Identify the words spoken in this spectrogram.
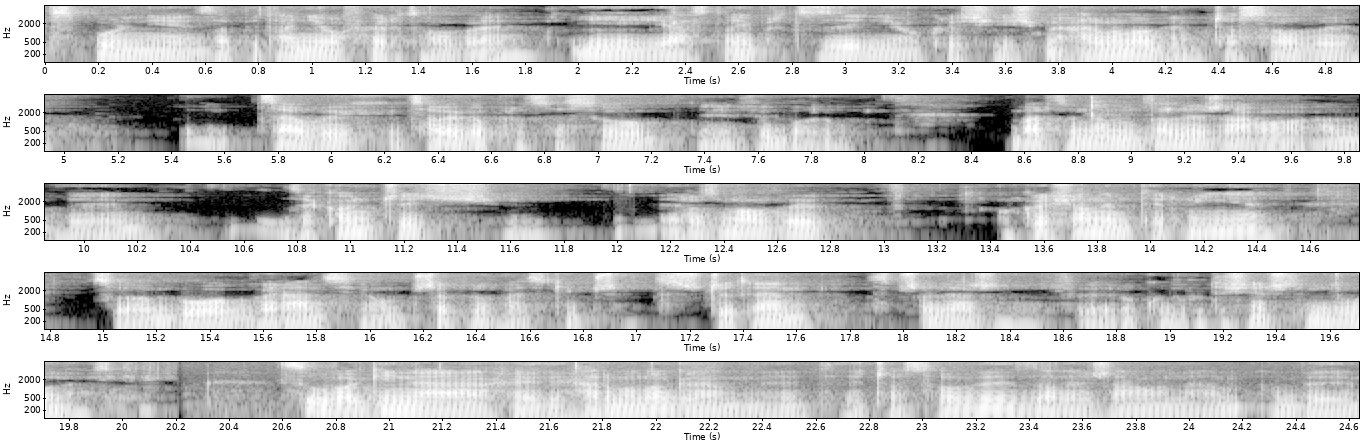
wspólnie zapytanie ofertowe i jasno i precyzyjnie określiliśmy harmonogram czasowy całych, całego procesu y, wyboru. Bardzo nam zależało, aby zakończyć rozmowy określonym terminie, co było gwarancją przeprowadzki przed szczytem sprzedaży w roku 2012. Z uwagi na harmonogram czasowy zależało nam, aby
